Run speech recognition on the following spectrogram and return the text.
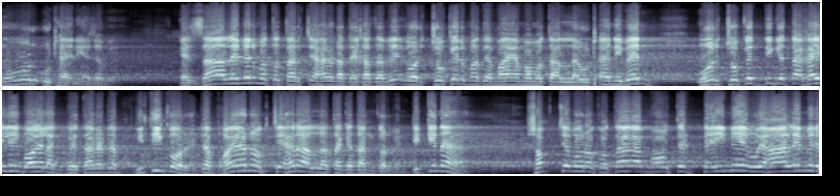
নূর উঠায় নিয়ে যাবে। এ জালেমের মতো তার চেহারাটা দেখা যাবে, ওর চোখের মধ্যে মায়া মমতা আল্লাহ উঠায় নিবেন ওর চোখের দিকে তাকাইলেই ভয় লাগবে তার একটা ভীতিকর একটা ভয়ানক চেহারা আল্লাহ তাকে দান করবেন ঠিক কি না সবচেয়ে বড় কথা মৌতের টাইমে ওই আলেমের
